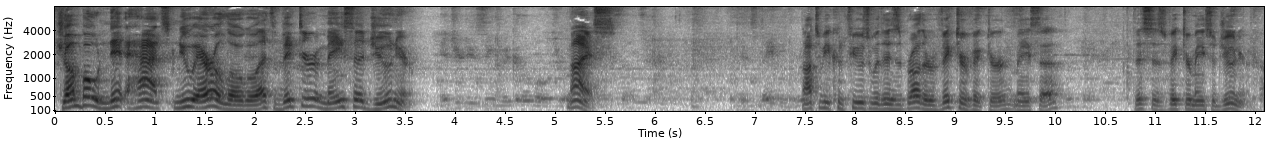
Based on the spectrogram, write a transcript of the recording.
jumbo knit hats new era logo. That's Victor Mesa Jr. Nice. Not to be confused with his brother Victor Victor Mesa. This is Victor Mesa Jr.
